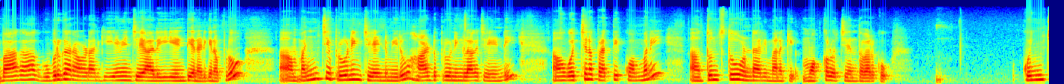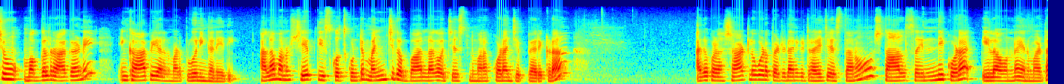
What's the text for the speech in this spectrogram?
బాగా గుబురుగా రావడానికి ఏమేం చేయాలి ఏంటి అని అడిగినప్పుడు మంచి ప్రూనింగ్ చేయండి మీరు హార్డ్ ప్రూనింగ్ లాగా చేయండి. వచ్చిన ప్రతి కొమ్మని తుంచుతూ ఉండాలి మనకి మొక్కలు వచ్చేంత వరకు. కొంచెం మొగ్గలు రాగానే ఇంకా ఆపేయాలన్నమాట ప్రూనింగ్ అనేది. అలా మనం షేప్ తీసుకొచ్చుకుంటే మంచిగా బాల్ లాగా వచ్చేస్తుంది మనకు కూడా అని చెప్పారు ఇక్కడ. అది ఒక షార్ట్లో కూడా పెట్టడానికి ట్రై చేస్తాను. స్టాల్స్ అన్నీ కూడా ఇలా ఉన్నాయన్నమాట.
